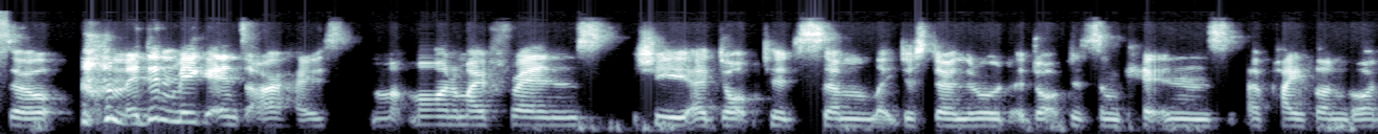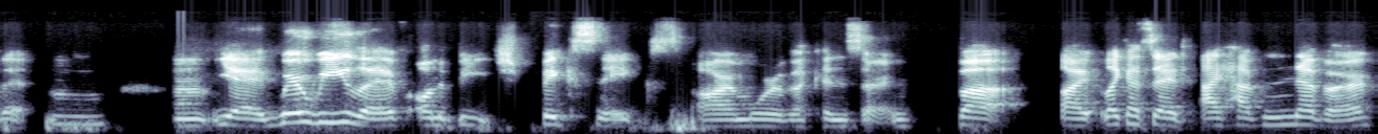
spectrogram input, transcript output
So it didn't make it into our house. One of my friends, she adopted some, like just down the road, adopted some kittens. A python got it. Mm. um, yeah, where we live on the beach, big snakes are more of a concern. But I, like I said, I have never,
